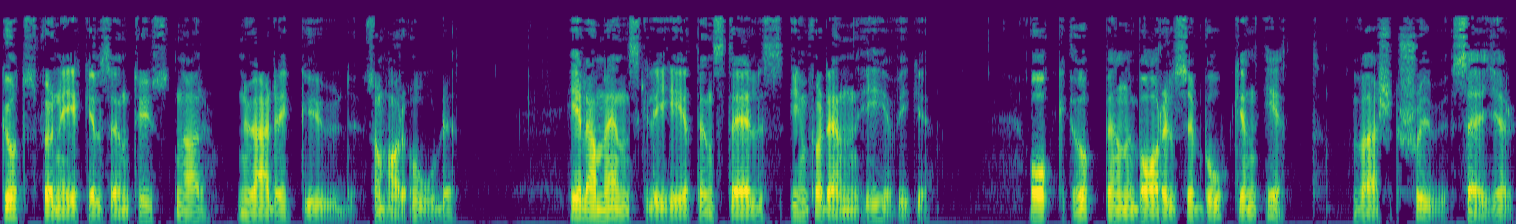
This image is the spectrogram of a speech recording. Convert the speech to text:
Guds förnekelsen tystnar, nu är det Gud som har ordet. Hela mänskligheten ställs inför den evige. Och Uppenbarelseboken 1, vers 7 säger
